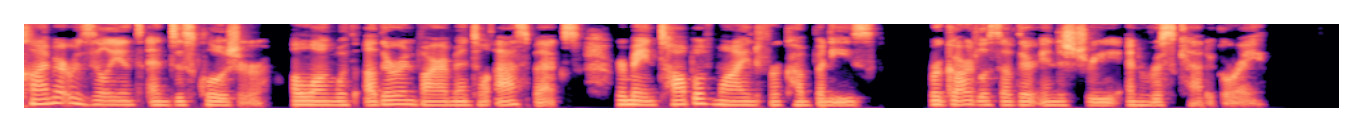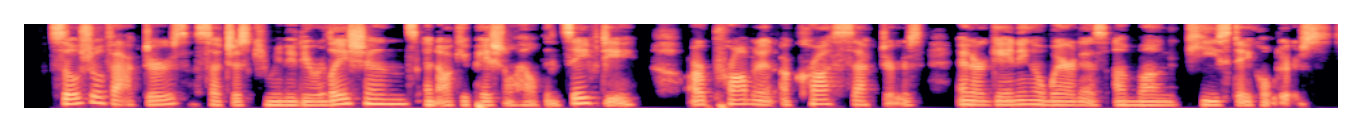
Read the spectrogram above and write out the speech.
Climate resilience and disclosure, along with other environmental aspects, remain top of mind for companies, regardless of their industry and risk category. Social factors, such as community relations and occupational health and safety, are prominent across sectors and are gaining awareness among key stakeholders.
